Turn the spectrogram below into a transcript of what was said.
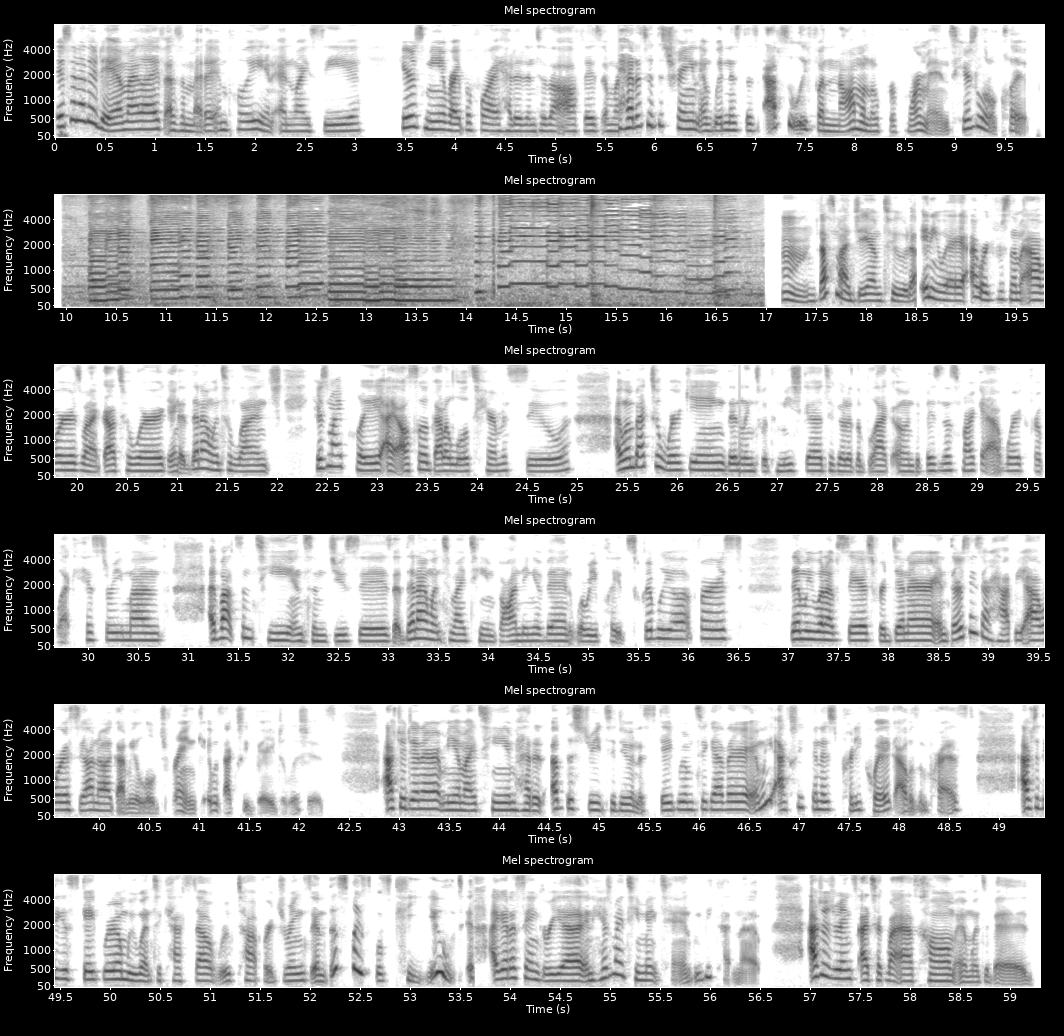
It's another day in my life as a Meta employee in NYC. Here's me right before I headed into the office and when I headed to the train and witnessed this absolutely phenomenal performance. Here's a little clip. Mm, that's my jam too. Anyway, I worked for some hours when I got to work and then I went to lunch. Here's my plate. I also got a little tiramisu. I went back to working, then linked with Mishka to go to the Black owned business market at work for Black History Month. I bought some tea and some juices. Then I went to my team bonding event where we played Skribbl.io at first. Then we went upstairs for dinner, and Thursdays are happy hours, so y'all know I got me a little drink. It was actually very delicious. After dinner, me and my team headed up the street to do an escape room together, and we actually finished pretty quick. I was impressed. After the escape room, we went to Castell Rooftop for drinks, and this place was cute. I got a sangria, and here's my teammate Tin. We be cutting up. After drinks, I took my ass home and went to bed.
